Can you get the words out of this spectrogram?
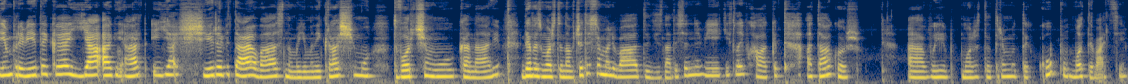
Всім привітики! Я Агні Арт і я щиро вітаю вас на моєму найкращому творчому каналі, де ви зможете навчитися малювати, дізнатися нові якісь лайфхаки, а також ви можете отримати купу мотивації.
